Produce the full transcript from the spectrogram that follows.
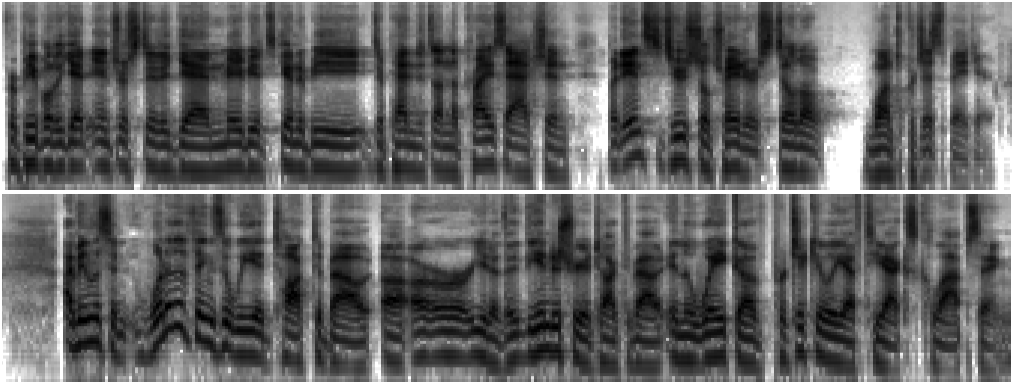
for people to get interested again. Maybe it's going to be dependent on the price action, but institutional traders still don't want to participate here. I mean, listen, one of the things that we had talked about, uh, or, you know, the, the industry had talked about in the wake of particularly FTX collapsing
